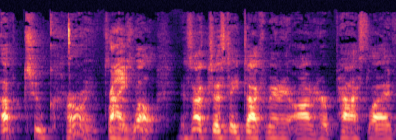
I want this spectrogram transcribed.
up to current Right. as well. It's not just a documentary on her past life,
